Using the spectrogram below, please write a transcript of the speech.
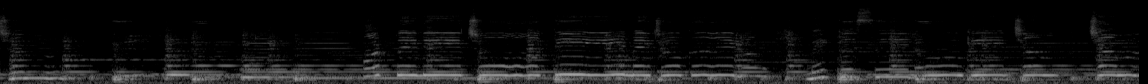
परचम अपनी छोटी में झुक मैं कस लूँगी चम चम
